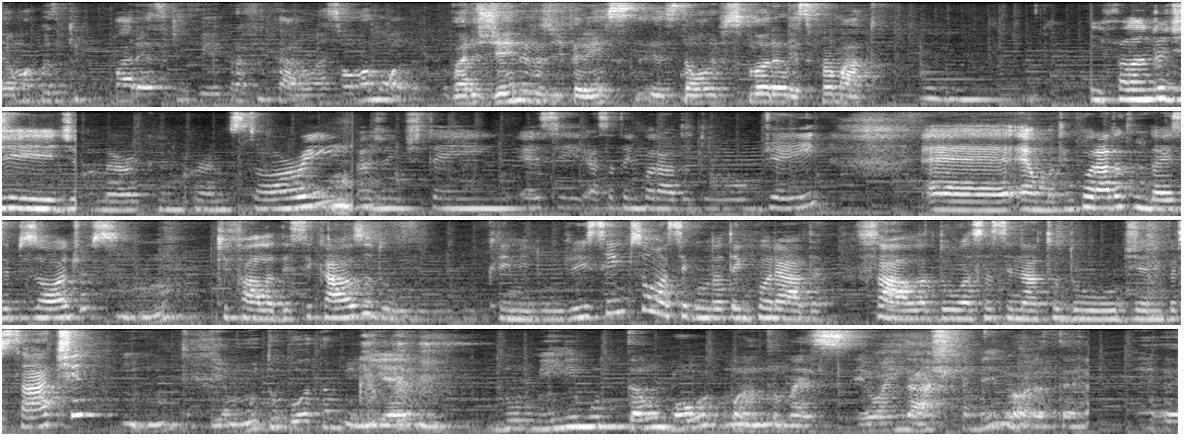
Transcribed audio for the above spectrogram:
é uma coisa que parece que veio para ficar, não é só uma moda. Vários gêneros diferentes estão explorando esse formato. E falando de, de American Crime Story, a gente tem esse, essa temporada do Jay. É, é uma temporada com 10 episódios Uhum. que fala desse caso do, do crime do Jay Simpson. A segunda temporada fala do assassinato do Gianni Versace. Uhum. E é muito boa também. E é, no mínimo, tão boa quanto, mas eu ainda acho que é melhor até.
